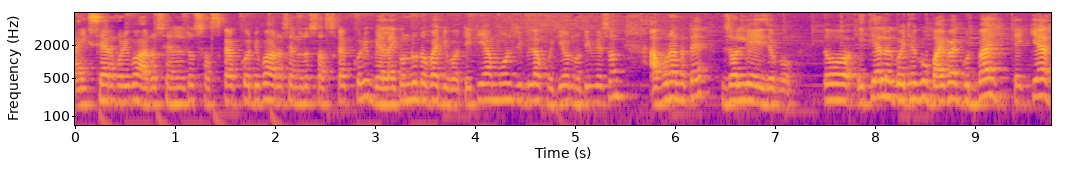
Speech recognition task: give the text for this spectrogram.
লাইক শ্বেয়াৰ কৰিব আৰু চেনেলটো ছাবস্ক্ৰাইব কৰি দিব আৰু চেনেলটো ছাবস্ক্ৰাইব কৰি বেলাইকনটো দবাই দিব। তেতিয়া মোৰ যিবিলাক ভিডিঅ' নটিফিকেশ্যন আপোনাৰ তাতে জল্দি আহি যাব। তো এতিয়ালৈ গৈ থাকোঁ। Bye bye good bye take care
